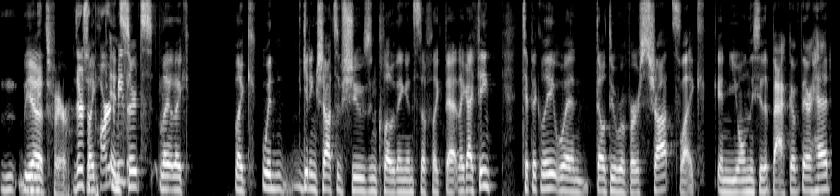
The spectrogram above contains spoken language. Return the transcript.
Yeah, that's fair. There's like a part of me. That, inserts like like like when getting shots of shoes and clothing and stuff like that like i think typically when they'll do reverse shots like and you only see the back of their head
